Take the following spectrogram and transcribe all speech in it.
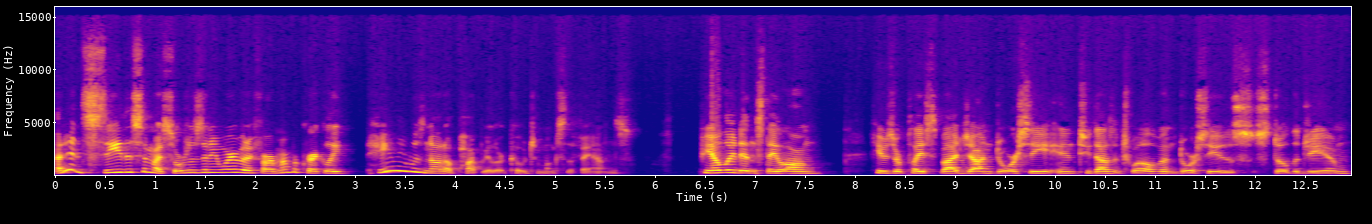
I didn't see this in my sources anywhere, but if I remember correctly, Haley was not a popular coach amongst the fans. Pioli didn't stay long. He was replaced by John Dorsey in 2012, and Dorsey is still the GM.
